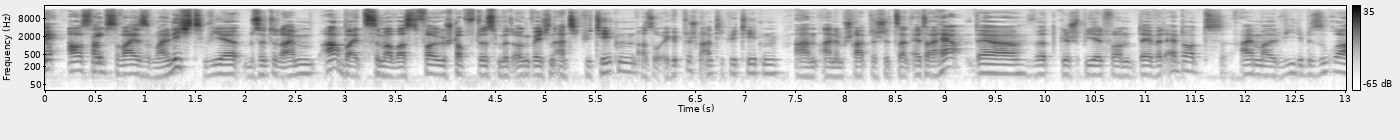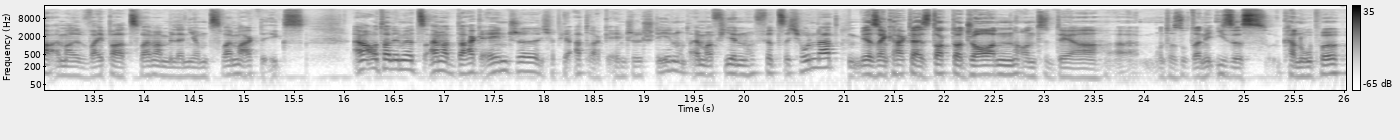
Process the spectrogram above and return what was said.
Nee, ausnahmsweise mal nicht. Wir sind in einem Arbeitszimmer, was vollgestopft ist mit irgendwelchen Antiquitäten, also ägyptischen Antiquitäten. An einem Schreibtisch sitzt ein älterer Herr, der wird gespielt von David Abbott. Einmal wie die Besucher, einmal Viper, zweimal Millennium, zweimal Akte X, Einmal Outer Limits, einmal Dark Angel, ich habe hier Adrak Angel stehen und einmal 4400. Ja, sein Charakter ist Dr. Jordan und der äh, untersucht eine ISIS-Kanope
